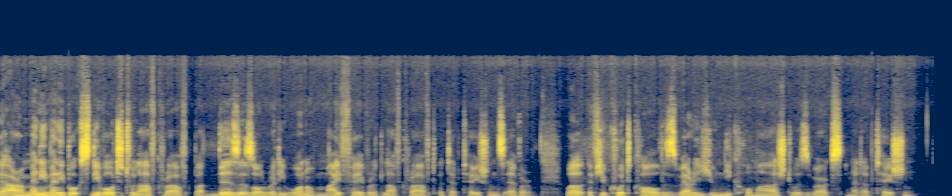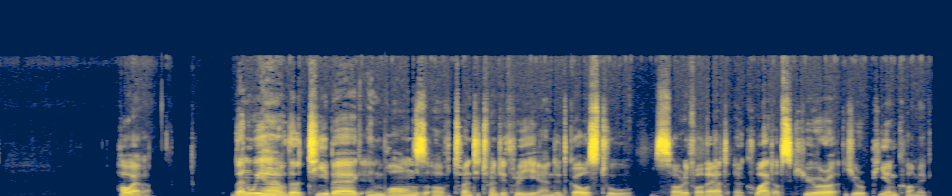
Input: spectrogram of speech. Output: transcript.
There are many, many books devoted to Lovecraft, but this is already one of my favorite Lovecraft adaptations ever. Well, if you could call this very unique homage to his works an adaptation. However, then we have the Tea Bag in Bronze of 2023 and it goes to sorry for that, a quite obscure European comic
